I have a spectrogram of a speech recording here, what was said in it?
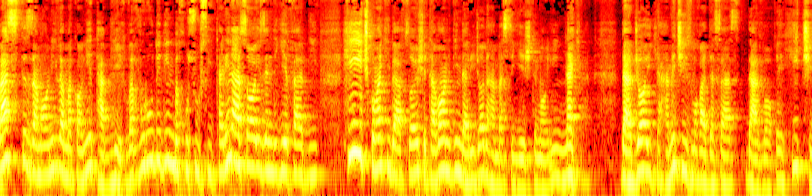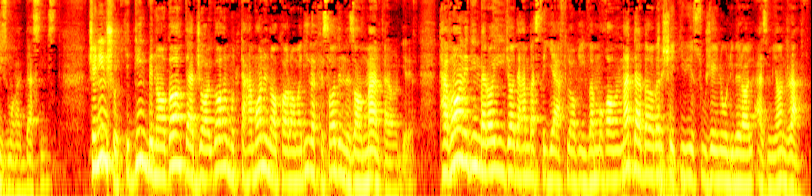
بست زمانی و مکانی تبلیغ و ورود دین به خصوصی ترین عرصه‌های زندگی فردی. هیچ کمکی به افزایش توان دین در ایجاد همبستگی اجتماعی نکرد. در جایی که همه چیز مقدس است در واقع هیچ چیز مقدس نیست. چنین شد که دین به ناگاه در جایگاه متهمان ناکارآمدی و فساد نظاممند قرار گرفت. توان دین برای ایجاد همبستگی اخلاقی و مقاومت در برابر شکلگیری سوژه نولیبرال از میان رفت.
